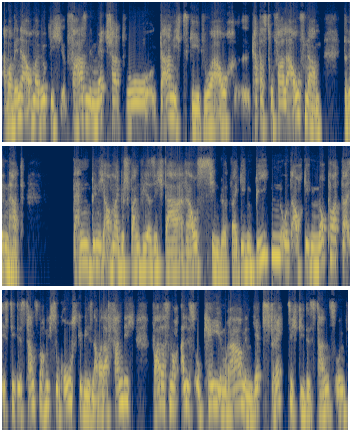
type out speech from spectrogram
Aber wenn er auch mal wirklich Phasen im Match hat, wo gar nichts geht, wo er auch äh, katastrophale Aufnahmen drin hat, dann bin ich auch mal gespannt, wie er sich da rausziehen wird. Weil gegen Bieten und auch gegen Noppert, da ist die Distanz noch nicht so groß gewesen. Aber da fand ich, war das noch alles okay im Rahmen. Jetzt streckt sich die Distanz und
